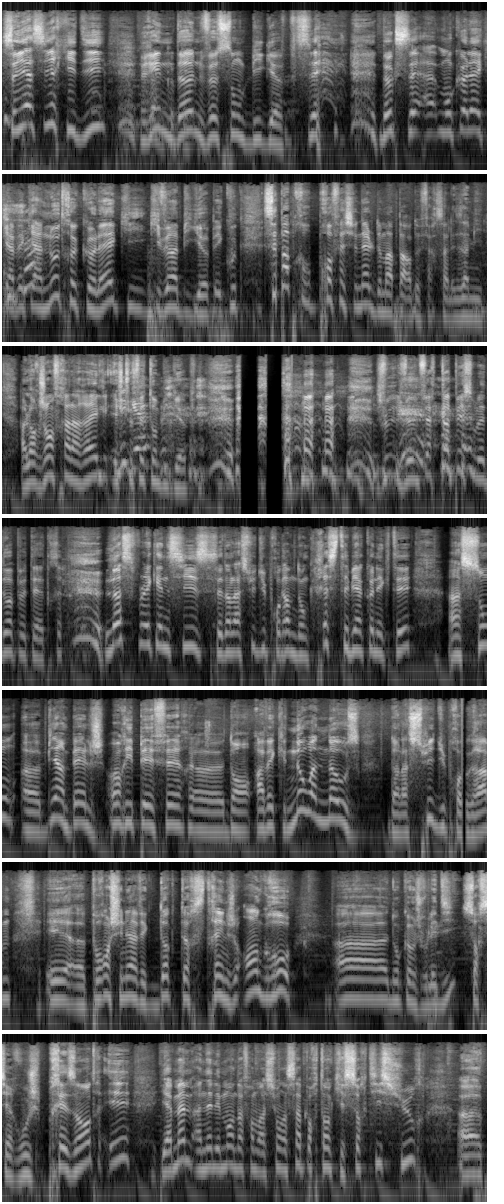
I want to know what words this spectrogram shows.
c'est Yassir qui dit Rindon veut son big up. C'est- Donc, c'est euh, mon collègue avec un autre collègue qui, qui veut un big up. Écoute, c'est pas pro- professionnel de ma part de faire ça, les amis. Alors, j'en ferai la règle et je te fais ton big up. je, vais- me faire taper sur les doigts peut-être. Lost Frequencies, c'est dans la suite du programme, donc restez bien connectés. Un son euh, bien belge, Henri PFR, euh, dans, avec No One Knows dans la suite du programme. Et euh, pour enchaîner avec Doctor Strange, en gros, donc comme je vous l'ai dit, Sorcière Rouge présente. Et il y a même un élément d'information assez important qui est sorti sur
